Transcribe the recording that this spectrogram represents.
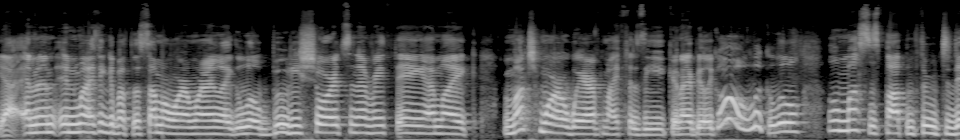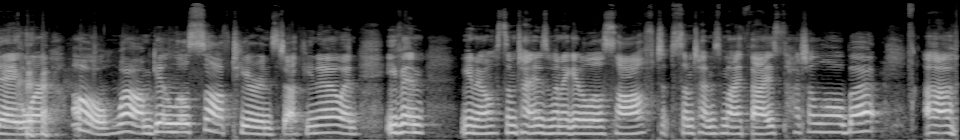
Yeah, and then and when I think about the summer where I'm wearing like little booty shorts and everything, I'm like much more aware of my physique, and I'd be like, oh look, a little little muscles popping through today, or oh wow, I'm getting a little soft here and stuff, you know, and even you know, sometimes when I get a little soft, sometimes my thighs touch a little bit, um,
